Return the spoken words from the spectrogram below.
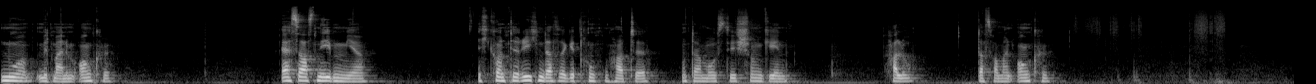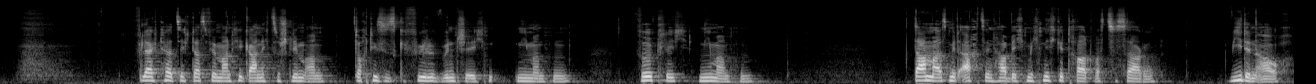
Nur mit meinem Onkel. Er saß neben mir. Ich konnte riechen, dass er getrunken hatte und da musste ich schon gehen. Hallo, das war mein Onkel. Vielleicht hört sich das für manche gar nicht so schlimm an, doch dieses Gefühl wünsche ich niemanden. Wirklich niemanden. Damals mit 18 habe ich mich nicht getraut, was zu sagen. Wie denn auch?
